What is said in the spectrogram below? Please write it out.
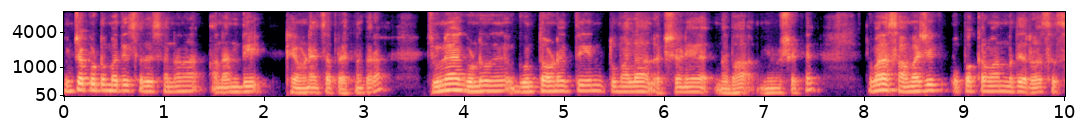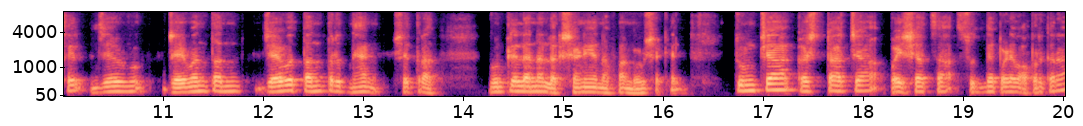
तुमच्या कुटुंबातील सदस्यांना आनंदी ठेवण्याचा प्रयत्न करा. जुन्या गुंतवणु गुंतवणुकीतून तुम्हाला लक्षणीय नभा मिळू शकेल. तुम्हाला सामाजिक उपक्रमांमध्ये रस असेल जैव जैवंत जैवतंत्रज्ञान क्षेत्रात गुंतलेल्यांना लक्षणीय नफा मिळू शकेल. तुमच्या कष्टाच्या पैशाचा सुज्ञपणे वापर करा.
